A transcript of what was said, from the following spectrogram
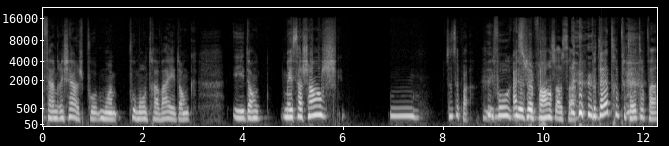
faire une recherche pour, mon travail. Donc, mais ça change. hmm, je ne sais pas. Il faut que je pense à ça. peut-être, peut-être pas.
